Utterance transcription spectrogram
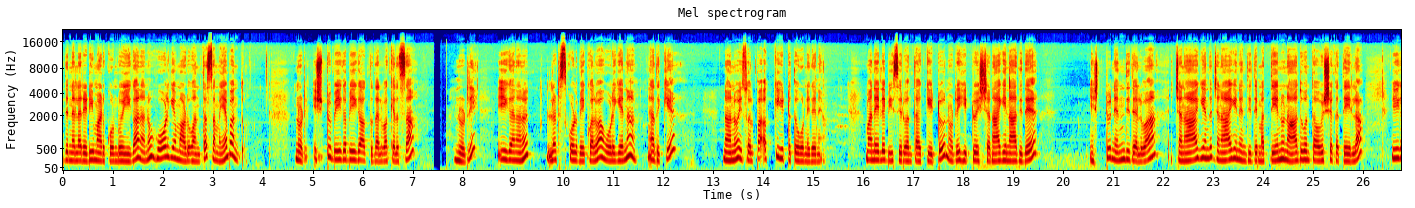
ಇದನ್ನೆಲ್ಲ ರೆಡಿ ಮಾಡಿಕೊಂಡು ಈಗ ನಾನು ಹೋಳಿಗೆ ಮಾಡುವಂಥ ಸಮಯ ಬಂತು. ನೋಡಿರಿ ಎಷ್ಟು ಬೇಗ ಬೇಗ ಆಗ್ತದಲ್ವ ಕೆಲಸ? ನೋಡಿರಿ, ಈಗ ನಾನು ಲಟ್ಸ್ಕೊಳ್ಬೇಕು ಅಲ್ವಾ ಹೋಳಿಗೆನ? ಅದಕ್ಕೆ ನಾನು ಈ ಸ್ವಲ್ಪ ಅಕ್ಕಿ ಹಿಟ್ಟು ತೊಗೊಂಡಿದ್ದೇನೆ. ಮನೆಯಲ್ಲೇ ಬೀಸಿರುವಂಥ ಅಕ್ಕಿ ಹಿಟ್ಟು, ನೋಡಿರಿ, ಹಿಟ್ಟು ಎಷ್ಟು ಚೆನ್ನಾಗಿ ನಾದಿದೆ. ಎಷ್ಟು ನೆಂದಿದೆ ಅಲ್ವಾ? ಚೆನ್ನಾಗಿ ಅಂದರೆ ಚೆನ್ನಾಗಿ ನೆಂದಿದೆ, ಮತ್ತೇನು ನಾದುವಂಥ ಅವಶ್ಯಕತೆ ಇಲ್ಲ. ಈಗ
